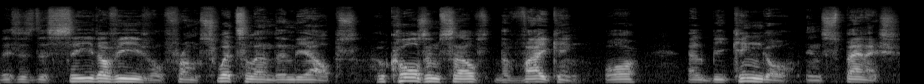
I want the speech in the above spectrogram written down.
This is the seed of evil from Switzerland in the Alps, who calls himself the Viking, or El Vikingo in Spanish.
